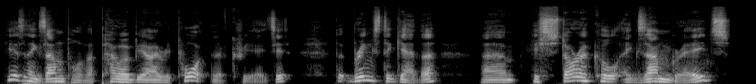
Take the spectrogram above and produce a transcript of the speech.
Here's an example of a Power BI report that I've created that brings together um, historical exam grades.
